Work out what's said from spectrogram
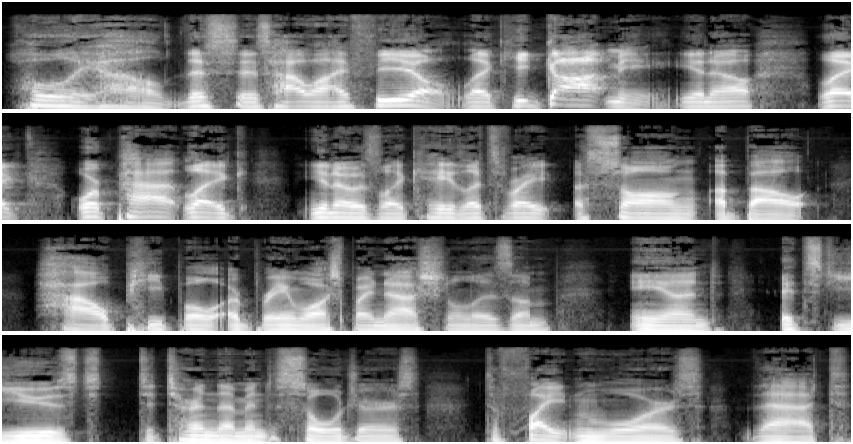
holy hell, this is how I feel. Like he got me, you know? Like or Pat like, you know, is like, hey, let's write a song about how people are brainwashed by nationalism and it's used to turn them into soldiers to fight in wars that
